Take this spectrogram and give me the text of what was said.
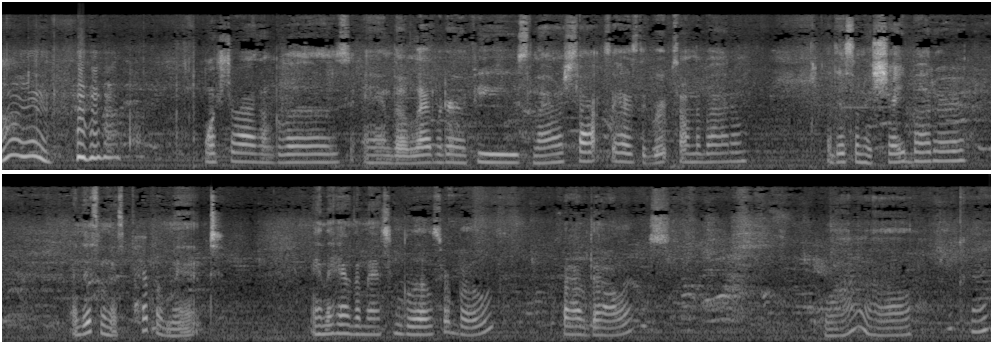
Mm. Moisturizing gloves and the lavender infused lounge socks. It has the grips on the bottom. And this one is shea butter. And this one is peppermint. And they have the matching gloves for both. Five dollars. Wow. Okay.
